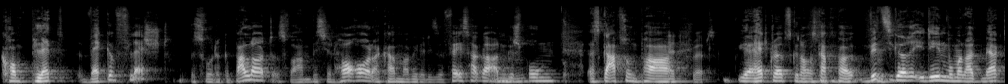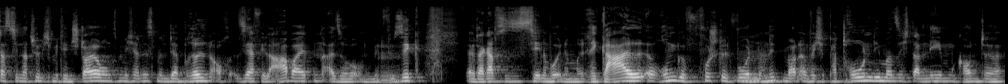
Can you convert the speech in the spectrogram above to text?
komplett weggeflasht. Es wurde geballert, es war ein bisschen Horror, da kamen mal wieder diese Facehugger angesprungen. Es gab so ein paar Headcrabs. ja, Headcrabs, genau. Es gab ein paar witzigere Ideen, wo man halt merkt, dass die natürlich mit den Steuerungsmechanismen der Brillen auch sehr viel arbeiten, also und mit Physik. Äh, Da gab es diese Szene, wo in einem Regal äh, rumgefuchtelt wurden und hinten waren irgendwelche Patronen, die man sich dann nehmen konnte.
